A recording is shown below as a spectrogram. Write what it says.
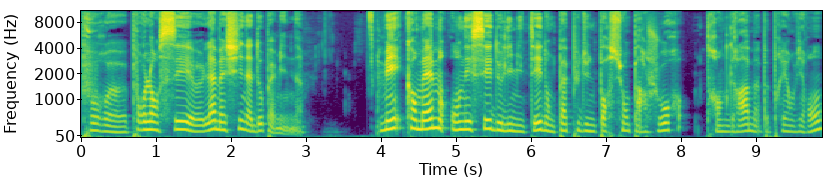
pour, euh, pour lancer la machine à dopamine. Mais quand même, on essaie de limiter, donc pas plus d'une portion par jour, 30 grammes à peu près environ,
